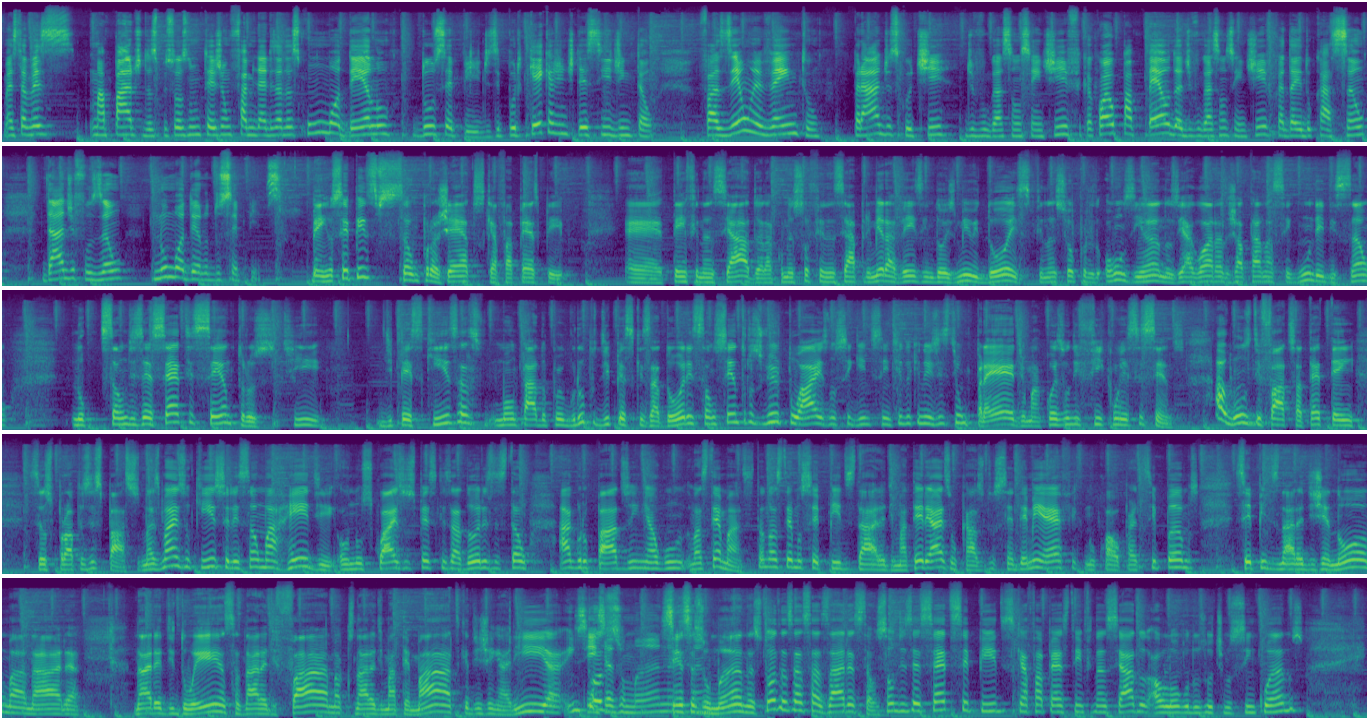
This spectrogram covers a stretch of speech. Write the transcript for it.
mas talvez uma parte das pessoas não estejam familiarizadas com o modelo do CEPIDS. E por que, que a gente decide, então, fazer um evento para discutir divulgação científica, qual é o papel da divulgação científica, da educação, da difusão no modelo do CEPIDS? Bem, os CEPIDS são projetos que a FAPESP é, tem financiado. Ela começou a financiar a primeira vez em 2002, financiou por 11 anos e agora já está na segunda edição. No, são 17 centros de de pesquisas montado por grupos de pesquisadores, são centros virtuais no seguinte sentido que não existe um prédio, uma coisa onde ficam esses centros. Alguns de fato até têm seus próprios espaços. Mas mais do que isso, eles são uma rede nos quais os pesquisadores estão agrupados em algumas temáticas. Então nós temos CEPIDs da área de materiais, no caso do CDMF, no qual participamos, CEPIDs na área de genoma, na área, na área de doenças, na área de fármacos, na área de matemática, de engenharia. ciências humanas. Ciências né? humanas, todas essas áreas estão. São 17 CEPIDs que a FAPES tem financiado ao longo dos últimos cinco anos.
